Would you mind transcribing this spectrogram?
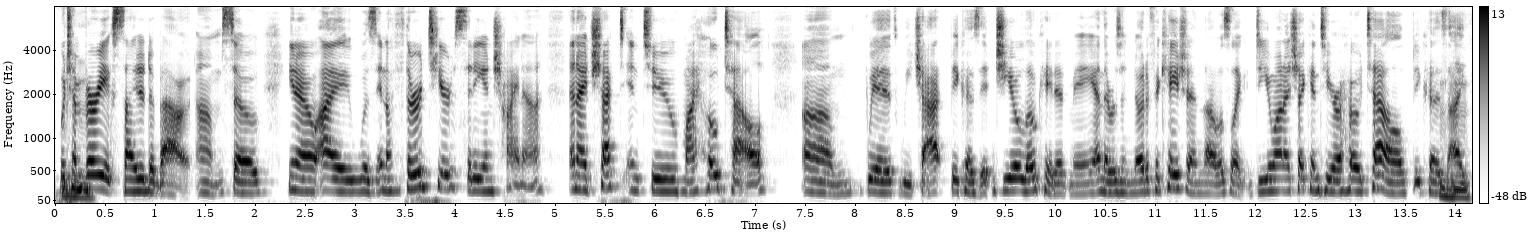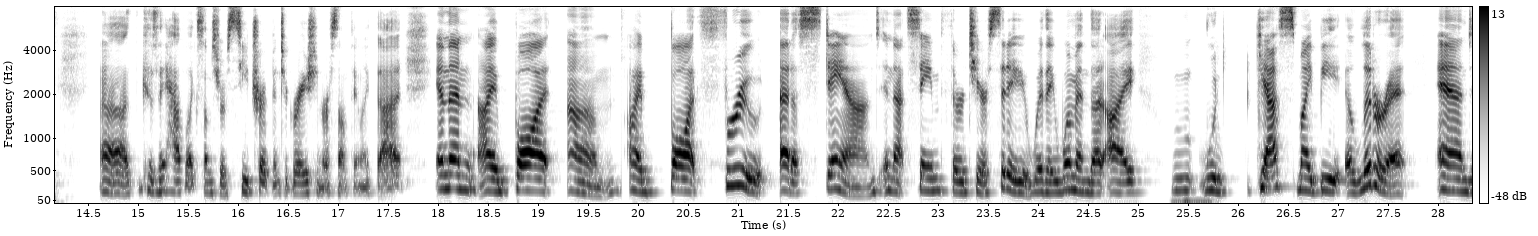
which mm-hmm. I'm very excited about. Um, so you know, I was in a third tier city in China, and I checked into my hotel um, with WeChat because it geolocated me, and there was a notification that was like, "Do you want to check into your hotel?" Because mm-hmm. I because uh, they have like some sort of Ctrip integration or something like that. And then I bought um, I bought fruit at a stand in that same third tier city with a woman that I m- would guess might be illiterate. And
